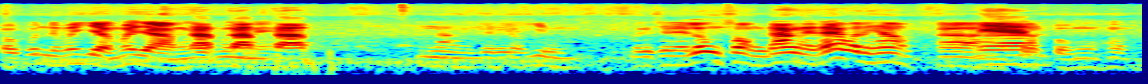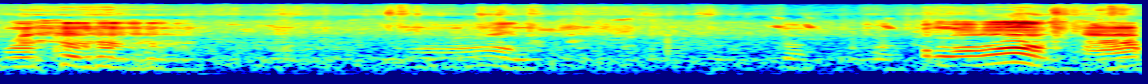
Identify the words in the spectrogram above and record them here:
ขอบคุณที่มาเยี่ยมมาหยามครับครับครับ นั่งจะได้กินมันจะได้ลงส่องดังเลยได้วันนี้เฮาอ่าแม่นครับผมขอบคุณมาก เอ้ยนะขึ้นเลยครับ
